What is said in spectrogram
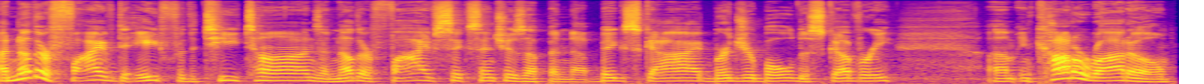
Another five to eight for the Tetons, another five, six inches up in uh, Big Sky, Bridger Bowl, Discovery. Um, in Colorado,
